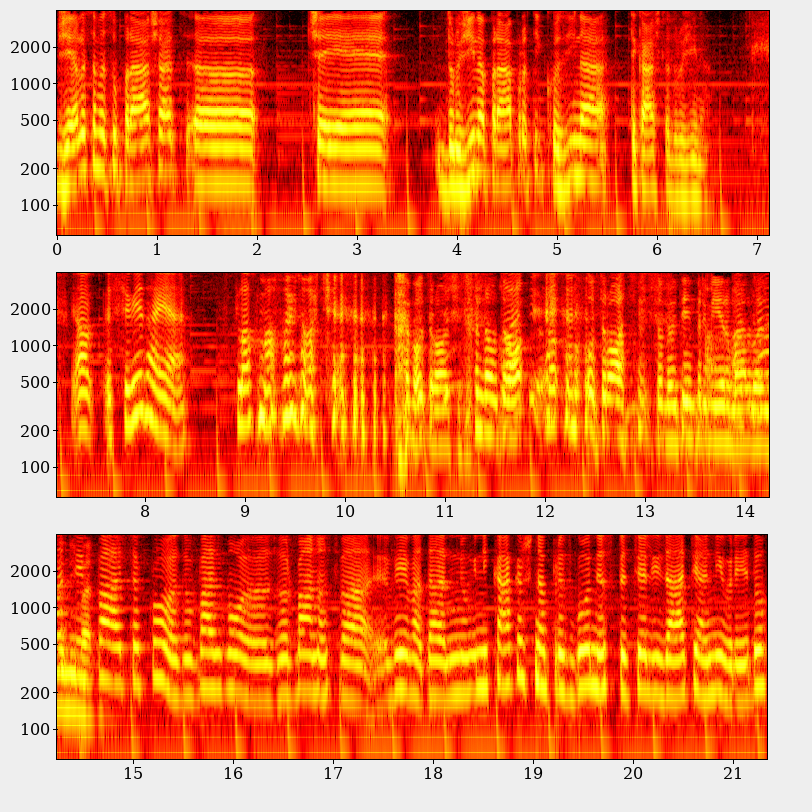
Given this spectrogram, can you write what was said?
želel sem vas vprašati, uh, če je družina Praproti Kozina tekaška družina. Ja, seveda je, sploh mama in oče. Kaj pa otroci? No, otro, no, otroci so me v tem primeru malo bolj Otroci zanimali. pa tako, z oba z, mo- z Urbano sva veva, da nikakršna prezgodnja specializacija ni v redu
